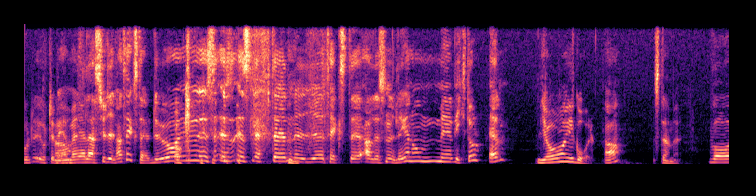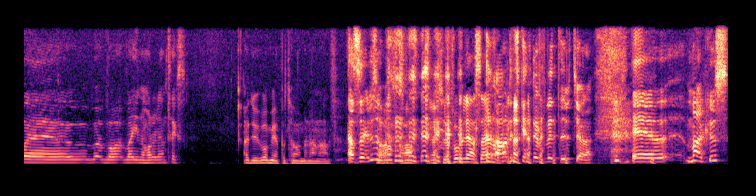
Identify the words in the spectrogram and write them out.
hade gjort, det, Ja. men jag läser ju dina texter. Du har ju s- s- släppt en ny eh, text eh, alldeles nyligen om med Viktor Elm. Ja, igår. Ja. Stämmer. Vad, eh, vad- vad, vad innehåller den texten? Ja, du var med på hörn bland annat. Alltså är det så? Ja, ja. Så du får vi läsa den Ja, det ska jag definitivt göra. Eh, Marcus,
